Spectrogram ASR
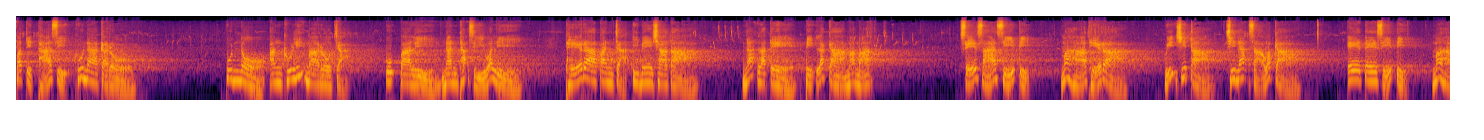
ปฏิฏฐาสิคุณากโร ปุณโนอังคุลิมาโรจะอุปาลี นันทสีวลี เถราปัญจะอิเมชาตานะละเต ติละกามะมะ เสสาสีติ มหาเถรา วิชิตา ชินะสาวกา เอเตสีติ มหา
